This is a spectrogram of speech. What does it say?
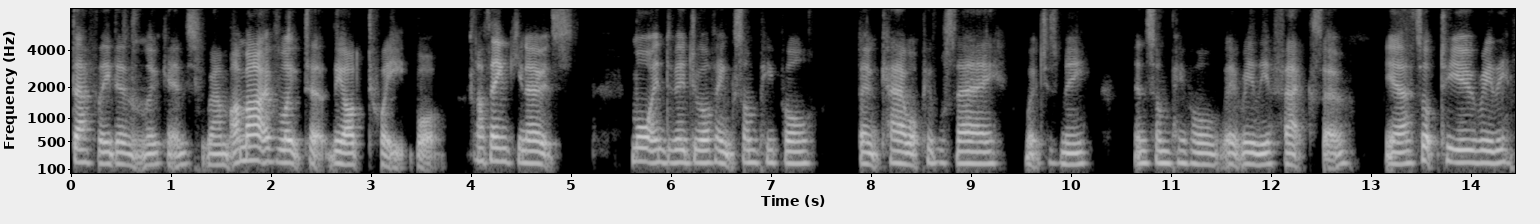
definitely didn't look at Instagram. I might have looked at the odd tweet, but I think you know it's more individual. I think some people don't care what people say which is me. And some people it really affects. So yeah, it's up to you really.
